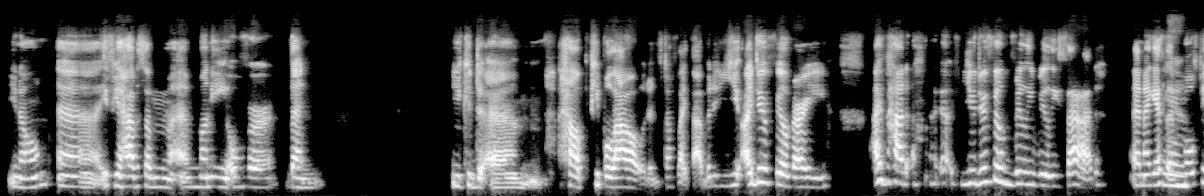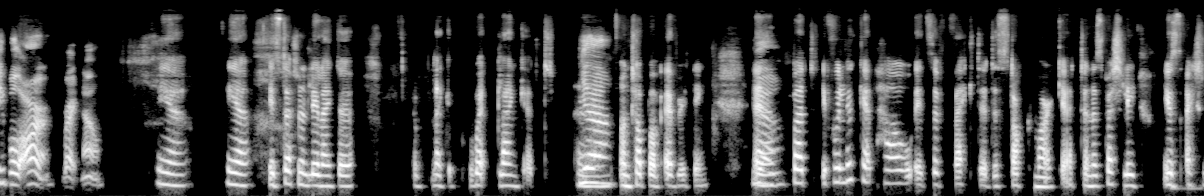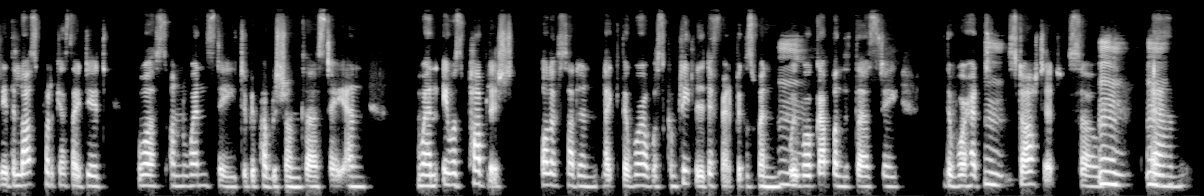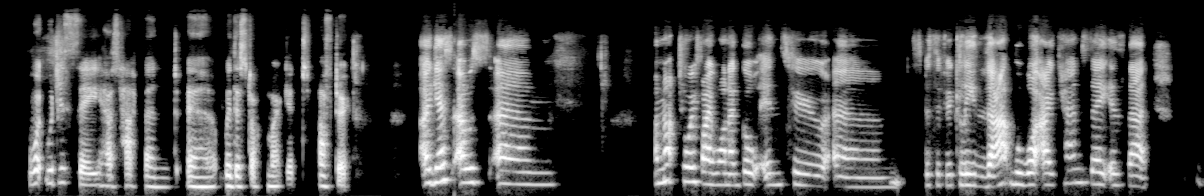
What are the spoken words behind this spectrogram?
you know uh, if you have some uh, money over then you could um, help people out and stuff like that. But you, i do feel very i've had you do feel really really sad. And i guess yeah. that most people are right now. Yeah. Yeah. It's definitely like a like a wet blanket um, yeah. on top of everything. Yeah. Um, but if we look at how it's affected the stock market and especially because actually the last podcast i did was on wednesday to be published on thursday and when it was published all of a sudden like the world was completely different because when mm. we woke up on the thursday the war had mm. started so mm. mm. um what would you say has happened uh, with the stock market after I guess I was um I'm not sure if I want to go into um specifically that, but what I can say is that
